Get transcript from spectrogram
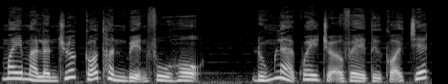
may mà lần trước có thần biển phù hộ, đúng là quay trở về từ cõi chết.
